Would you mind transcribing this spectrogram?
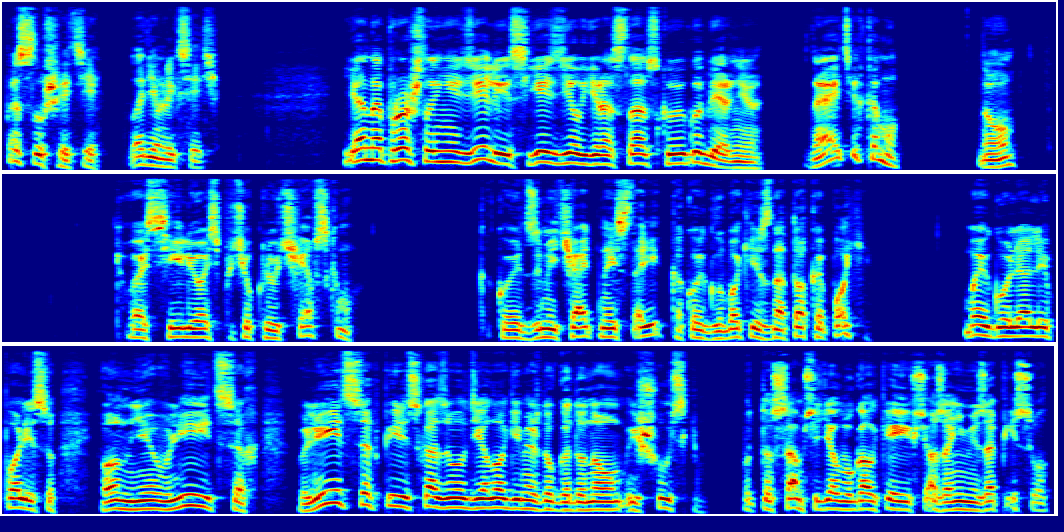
Послушайте, Владимир Алексеевич, я на прошлой неделе съездил в Ярославскую губернию. Знаете, к кому? Ну, к Василию Осиповичу Ключевскому. Какой это замечательный старик, какой глубокий знаток эпохи. Мы гуляли по лесу, он мне в лицах, в лицах пересказывал диалоги между Годуновым и Шуйским, будто сам сидел в уголке и все за ними записывал.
